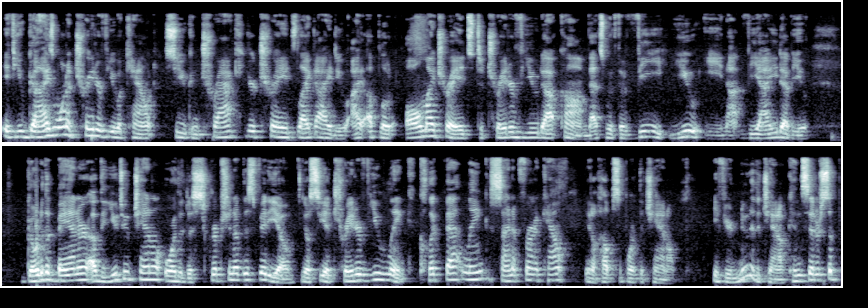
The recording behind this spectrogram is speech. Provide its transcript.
If you guys want a TraderVue account so you can track your trades like I do, I upload all my trades to tradervue.com. That's with the V-U-E, not V-I-E-W. Go to the banner of the YouTube channel or the description of this video. You'll see a TraderVue link. Click that link, sign up for an account. It'll help support the channel. If you're new to the channel, consider sub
